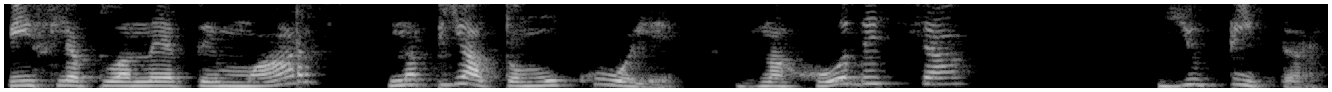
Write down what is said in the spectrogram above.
Після планети Марс на п'ятому колі знаходиться Юпітер.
